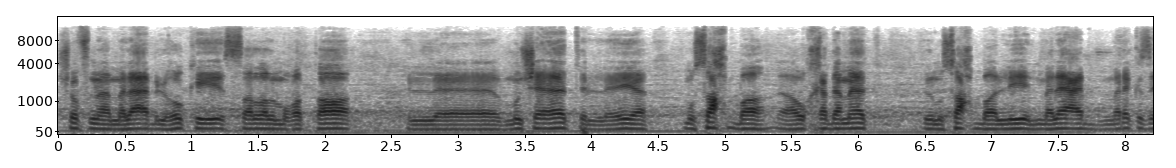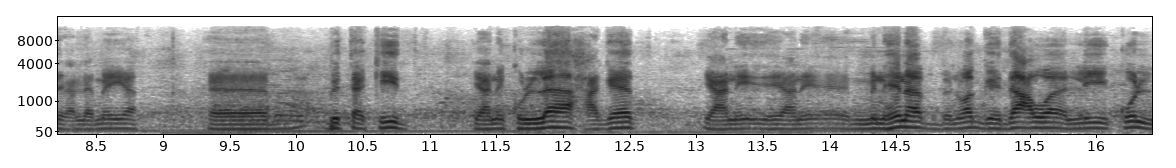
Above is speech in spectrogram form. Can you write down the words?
شفنا ملاعب الهوكي الصالة المغطاة المنشآت اللي هي مصاحبة أو خدمات المصاحبة للملاعب المراكز الإعلامية. آه، بالتأكيد يعني كلها حاجات يعني يعني من هنا بنوجه دعوة لكل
